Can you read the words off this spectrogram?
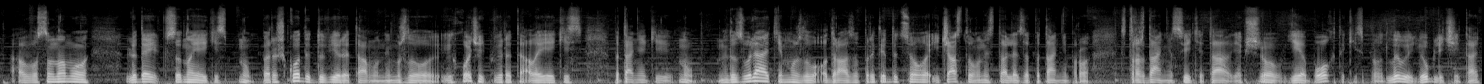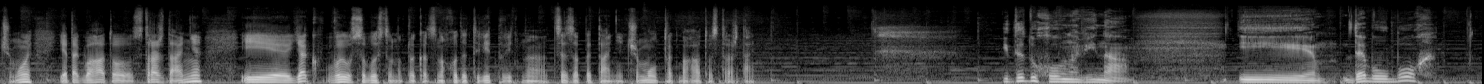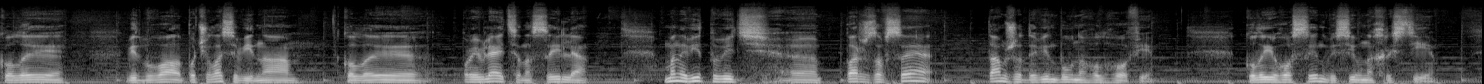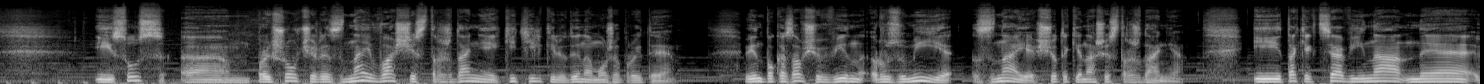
А в основному людей все одно є якісь ну, перешкоди до віри, там вони, можливо, і хочуть повірити, але є якісь питання, які ну, не дозволяють їм, можливо, одразу прийти до цього. І часто вони ставлять запитання про страждання в світі. Та якщо є Бог такий справедливий, люблячий, та чому є так багато страждання? І як ви особисто, наприклад, знаходите відповідь на це запитання? Чому так багато страждань? Іде духовна війна. І де був Бог, коли відбувала, почалася війна, коли проявляється насилля? У мене відповідь, е, перш за все, там же, де він був на Голгофі, коли його син висів на хресті. Ісус е, пройшов через найважчі страждання, які тільки людина може пройти. Він показав, що він розуміє, знає, що таке наші страждання. І так як ця війна не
